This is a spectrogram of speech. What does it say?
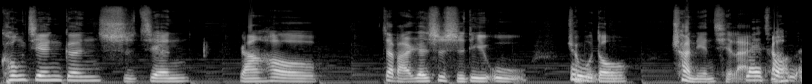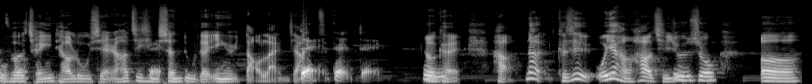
空间跟时间，然后再把人事实地物全部都串联起来，没错，然后组合成一条路线，然后进行深度的英语导览，这样子，对对对，OK，好，那可是我也很好奇，就是说，呃。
